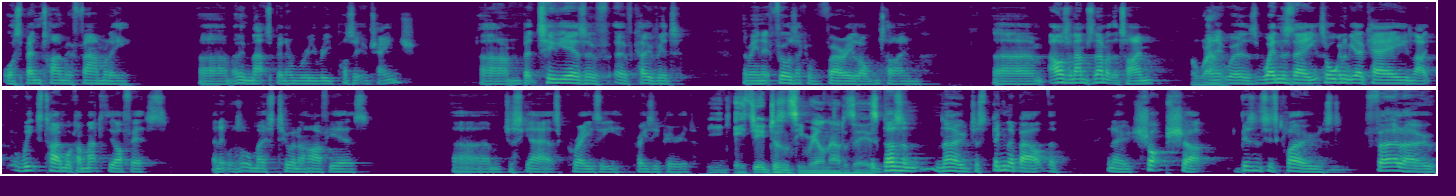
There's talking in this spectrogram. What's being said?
or spend time with family. Um, I think that's been a really, really positive change. Um, but two years of, of COVID, I mean, it feels like a very long time. Um, I was in Amsterdam at the time, oh wow, and it was Wednesday. It's all going to be okay. Like a week's time, we'll come back to the office, and it was almost two and a half years. Um, just yeah, it's crazy, crazy period. it, it doesn't seem real now, does it? It's, It doesn't. No, just thinking about the, you know, shop shut, businesses closed, furlough.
